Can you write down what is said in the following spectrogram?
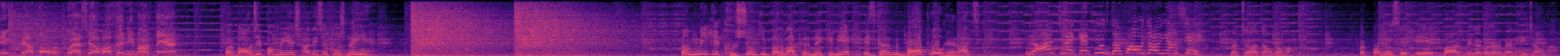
एक प्यादा औरत को ऐसे आवाज़ें नहीं मारते हैं। पर बाबूजी पम्मी ये शादी से खुश नहीं है। पम्मी के खुशियों की परवाह करने के लिए इस घर में बहुत लोग हैं राज। राज मैं कहती हूँ दफ़ा हो जाओ यहाँ से। मैं चला जाऊँगा माँ। पर पम्मी से एक बार मिले बगैर मैं नहीं जाऊँगा।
